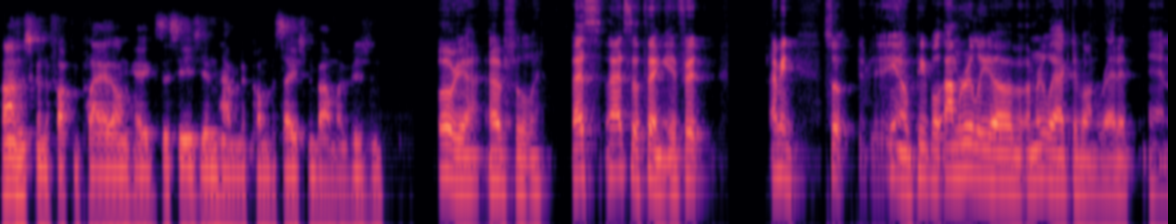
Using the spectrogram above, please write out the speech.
I'm just going to fucking play along here because it's easier than having a conversation about my vision. Oh yeah, absolutely. That's that's the thing. If it, I mean, so you know, people. I'm really uh, I'm really active on Reddit and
